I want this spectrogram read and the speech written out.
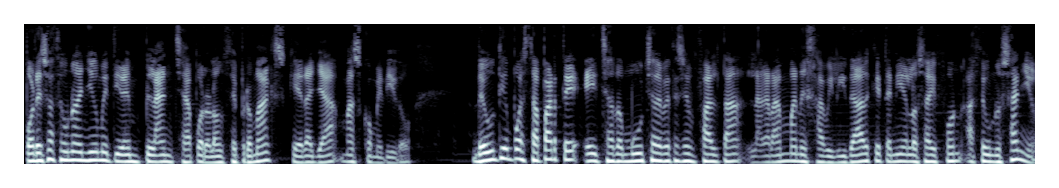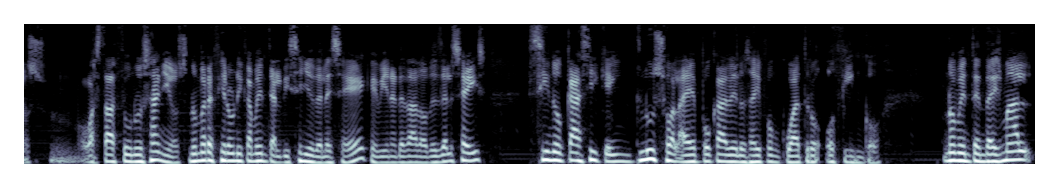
Por eso hace un año me tiré en plancha por el 11 Pro Max, que era ya más comedido. De un tiempo a esta parte he echado muchas veces en falta la gran manejabilidad que tenían los iPhone hace unos años, o hasta hace unos años. No me refiero únicamente al diseño del SE, que viene heredado desde el 6, sino casi que incluso a la época de los iPhone 4 o 5. No me entendáis mal,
